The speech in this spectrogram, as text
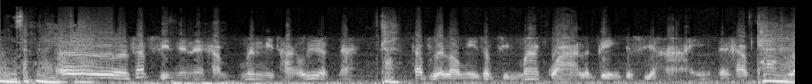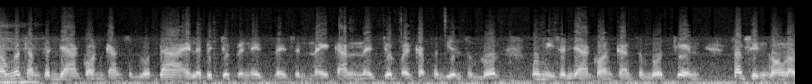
มูลสักหน่อยเออทรัพย์สินเนี่ยนะครับ มันมีทางเลือกนะ ถ้าเผื่อเรามีทรัพย์สินมากกว่า แล้วเกรงจะเสียหายนะครับค่ะเราก็ทำสัญญาก่อนการสมรสได้ และไปจดไว้ในในในการในจดไว้กับทะเบียนสมรสว่ามีสัญญาก่อนการสมรสเช่น ทรัพย์สินของเรา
